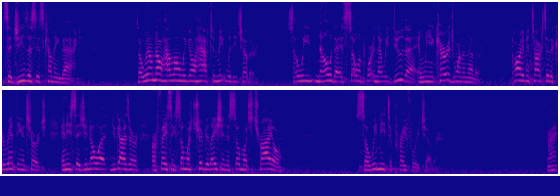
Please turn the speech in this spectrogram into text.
He said, Jesus is coming back. So we don't know how long we're going to have to meet with each other. So we know that it's so important that we do that and we encourage one another. Paul even talks to the Corinthian church and he says, You know what? You guys are, are facing so much tribulation and so much trial. So we need to pray for each other. Right?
